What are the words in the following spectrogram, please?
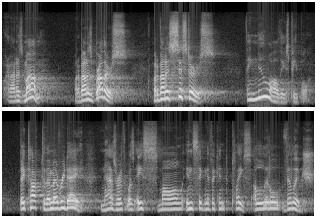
What about his mom? What about his brothers? What about his sisters? They knew all these people. They talked to them every day. Nazareth was a small, insignificant place, a little village.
